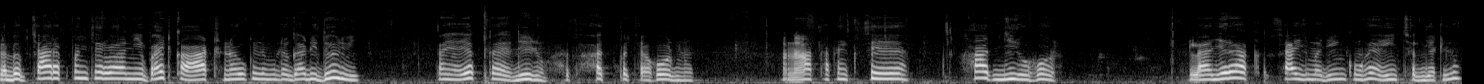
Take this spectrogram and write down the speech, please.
લગભગ ચારક પંચર વાળાની ભાટકા આઠ નવ કિલોમીટર ગાડી દોડવી. તો અહીંયા એક ટાયર જીરું હાથ પચાસ હોડનું અને આ તો કંઈક છે. સાત જીરો હોળ. એટલે જરાક સાઈઝમાં ઝીંકું હે ઇંચક જેટલું.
